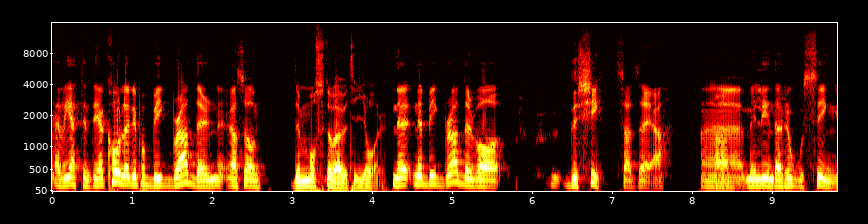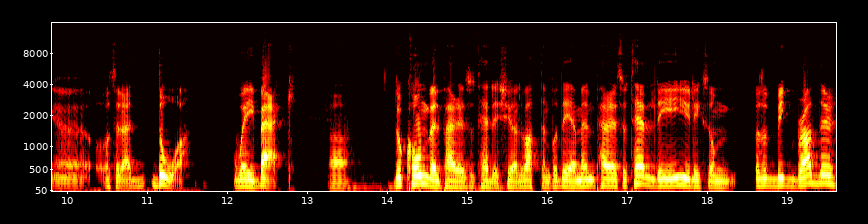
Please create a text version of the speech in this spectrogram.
Jag vet inte, jag kollade på Big Brother, alltså Det måste vara över tio år. när, när Big Brother var the shit, så att säga. Eh, Ja. Med Linda Rosing eh, och sådär. Då, way back. Ja. Då kom väl Paradise Hotel i kölvatten på det. Men Paradise Hotel, det är ju liksom... Alltså Big Brother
